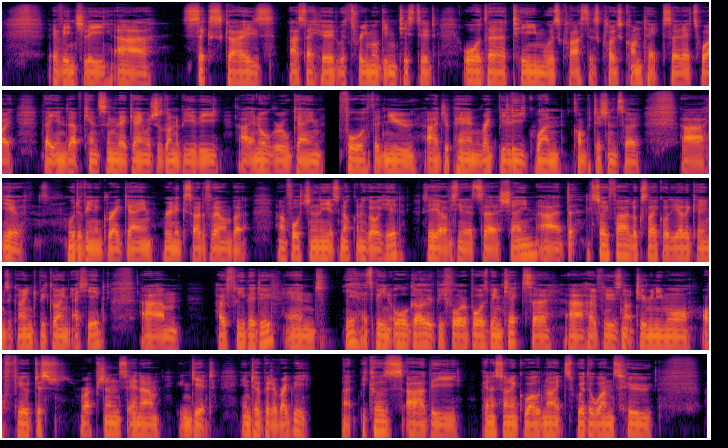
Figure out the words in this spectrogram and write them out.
Eventually, uh, six guys last I heard, with three more getting tested, or the team was classed as close contact. So that's why they ended up cancelling that game, which is going to be the uh, inaugural game for the new uh, Japan Rugby League One competition. So, uh, yeah, would have been a great game. Really excited for that one, but unfortunately, it's not going to go ahead. So yeah, obviously that's a shame. Uh, so far, looks like all the other games are going to be going ahead. Um, hopefully they do, and yeah, it's been all go before a ball's been kicked. So uh, hopefully there's not too many more off-field disruptions, and um, we can get into a bit of rugby. But because uh, the Panasonic Wild Knights were the ones who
